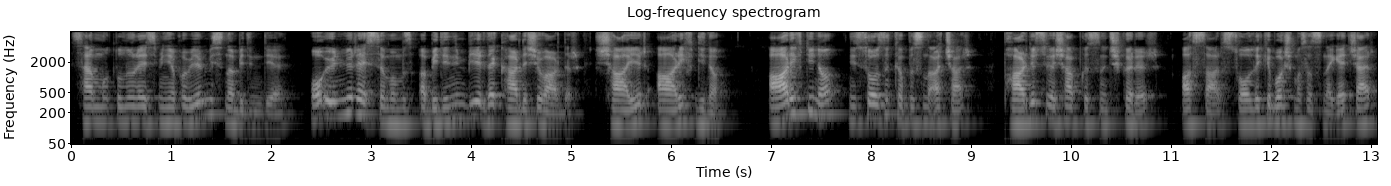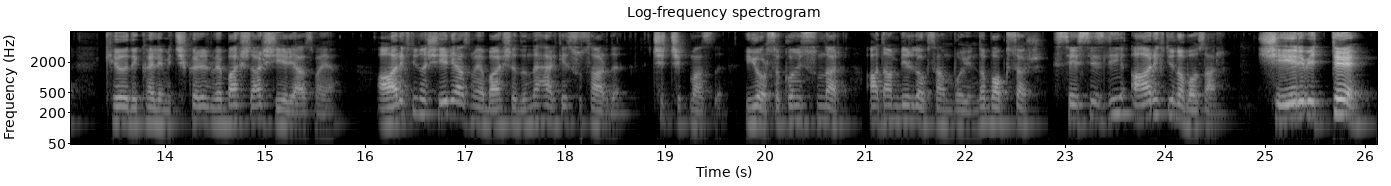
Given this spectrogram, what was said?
Sen mutluluğun resmini yapabilir misin Abidin diye. O ünlü ressamımız Abidin'in bir de kardeşi vardır. Şair Arif Dino. Arif Dino Nisoz'un kapısını açar, pardesü ve şapkasını çıkarır, asar, soldaki boş masasına geçer, kağıdı kalemi çıkarır ve başlar şiir yazmaya. Arif Dino şiir yazmaya başladığında herkes susardı. Çıt çıkmazdı. Yiyorsa konuşsunlar. Adam 1.90 boyunda boksör. Sessizliği Arif Dino bozar. Şiir bitti.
